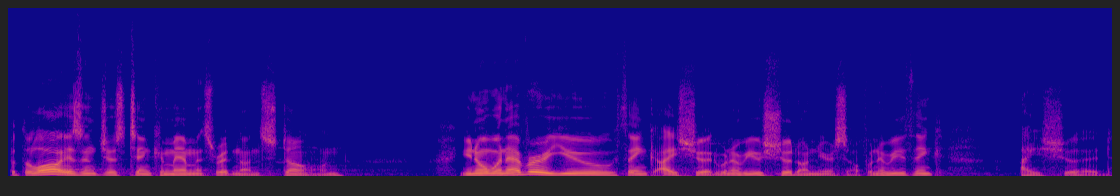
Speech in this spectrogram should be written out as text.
But the law isn't just Ten Commandments written on stone. You know, whenever you think I should, whenever you should on yourself, whenever you think I should,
